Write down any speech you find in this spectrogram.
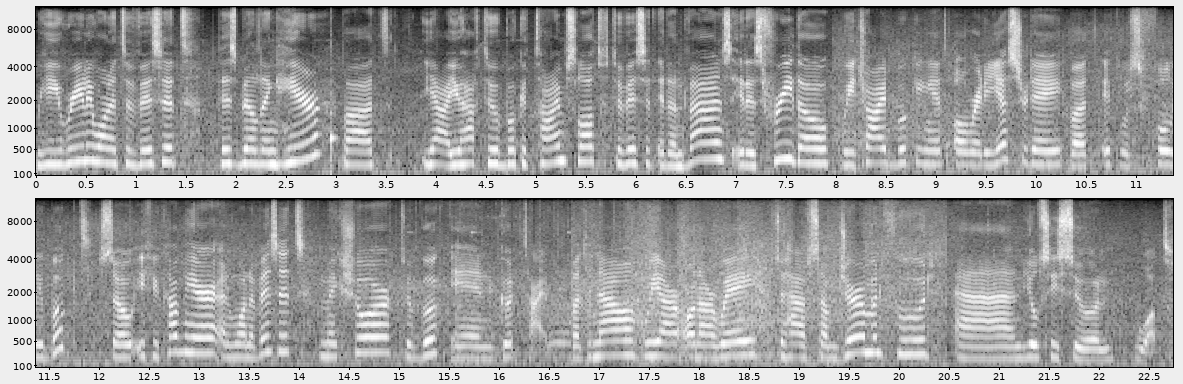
We really wanted to visit this building here, but yeah, you have to book a time slot to visit in advance. It is free though. We tried booking it already yesterday, but it was fully booked. So if you come here and want to visit, make sure to book in good time. But now we are on our way to have some German food and you'll see soon what.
